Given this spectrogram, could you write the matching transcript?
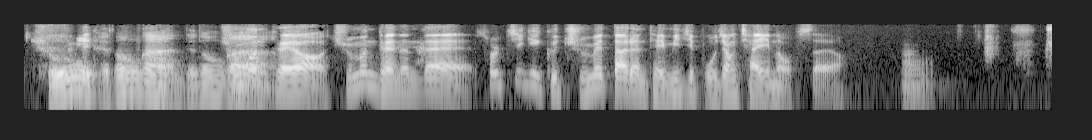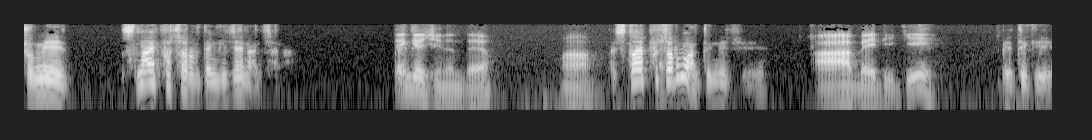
줌이 되던가 안 되던가. 줌은 돼요. 줌은 되는데 솔직히 그 줌에 따른 데미지 보정 차이는 없어요. 줌이 sniper처럼 당기진 않잖아. 땡겨지는데요. 아, sniper처럼 안 당기지. 아 medic이 메딕이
